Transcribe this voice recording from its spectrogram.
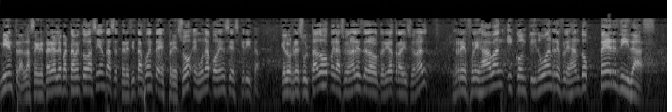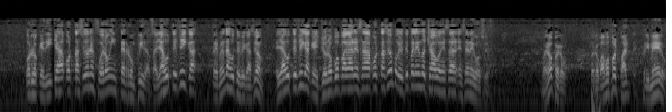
mientras la secretaria del Departamento de Hacienda, Teresita Fuentes, expresó en una ponencia escrita que los resultados operacionales de la lotería tradicional reflejaban y continúan reflejando pérdidas por lo que dichas aportaciones fueron interrumpidas. O sea, ella justifica, tremenda justificación, ella justifica que yo no puedo pagar esa aportación porque yo estoy perdiendo chavo en esa- ese negocio. Bueno, pero, pero vamos por partes. Primero,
